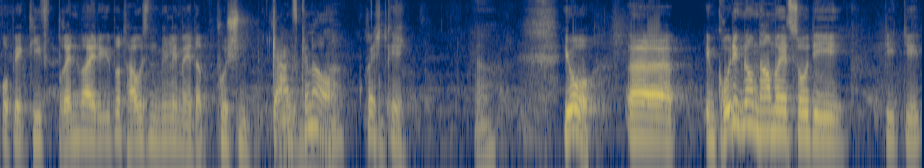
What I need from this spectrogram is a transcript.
Objektivbrennweite über 1000 mm pushen. Ganz genau, ja? richtig. Okay. Ja. Jo, äh, im Grunde genommen haben wir jetzt so die, die, die,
